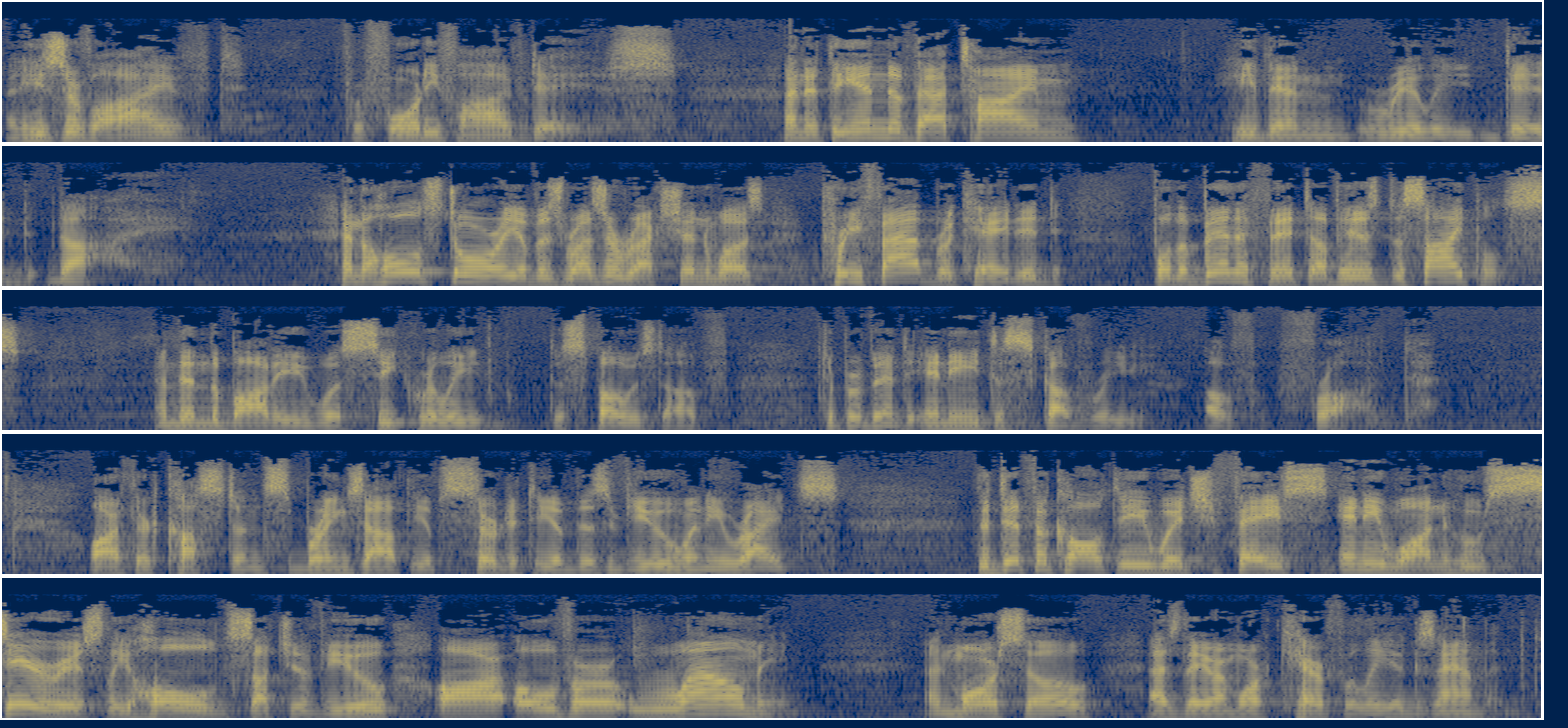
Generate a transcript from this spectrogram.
And he survived for 45 days. And at the end of that time, he then really did die. And the whole story of his resurrection was prefabricated for the benefit of his disciples. And then the body was secretly disposed of to prevent any discovery of fraud. Arthur Custance brings out the absurdity of this view when he writes The difficulty which face anyone who seriously holds such a view are overwhelming, and more so as they are more carefully examined.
